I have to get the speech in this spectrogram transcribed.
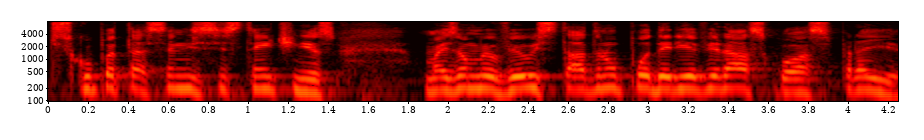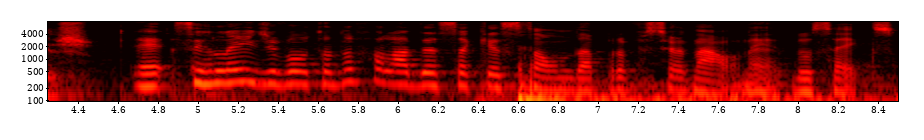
desculpa estar sendo insistente nisso, mas ao meu ver, o Estado não poderia virar as costas para isso. É, Sirleide, voltando a falar dessa questão da profissional, né, do sexo.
